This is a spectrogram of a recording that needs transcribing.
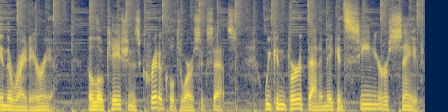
in the right area. The location is critical to our success. We convert that and make it senior safe.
